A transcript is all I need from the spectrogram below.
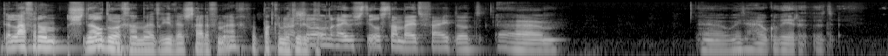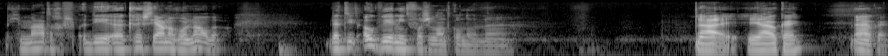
dan laten we dan snel doorgaan naar drie wedstrijden vandaag. We pakken natuurlijk... zullen we ook nog even stilstaan bij het feit dat... ehm, eh, hoe heet hij ook alweer? Het beetje matig... Die eh, Cristiano Ronaldo. Dat hij het ook weer niet voor zijn land kon doen. eh. Nou, ja, oké. Nou, oké.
